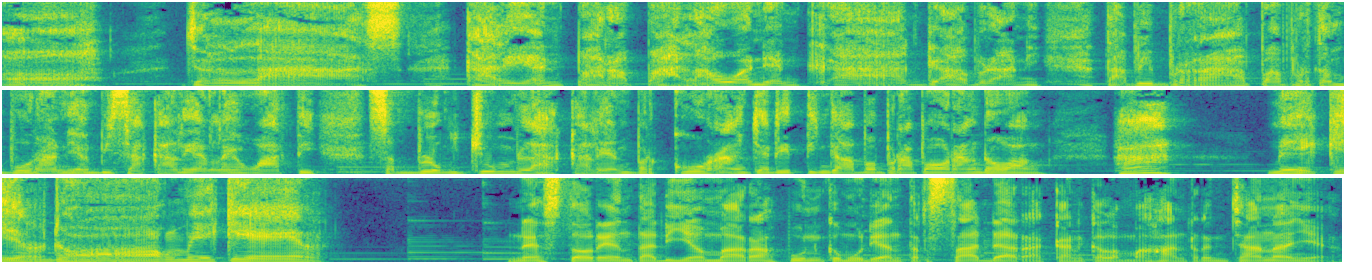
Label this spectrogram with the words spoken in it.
Oh, jelas. Kalian para pahlawan yang kagak berani. Tapi berapa pertempuran yang bisa kalian lewati sebelum jumlah kalian berkurang jadi tinggal beberapa orang doang? Hah? Mikir dong, mikir. Nestor yang tadinya marah pun kemudian tersadar akan kelemahan rencananya.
